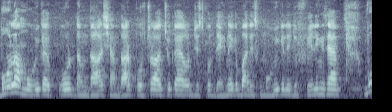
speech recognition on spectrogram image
बोला मूवी का एक और दमदार, शानदार पोस्टर आ चुका है और जिसको देखने के बाद इस मूवी के लिए जो फीलिंग्स हैं, वो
